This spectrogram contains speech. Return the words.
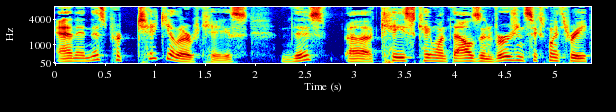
And in this particular case, this uh, KACE K1000 version 6.3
